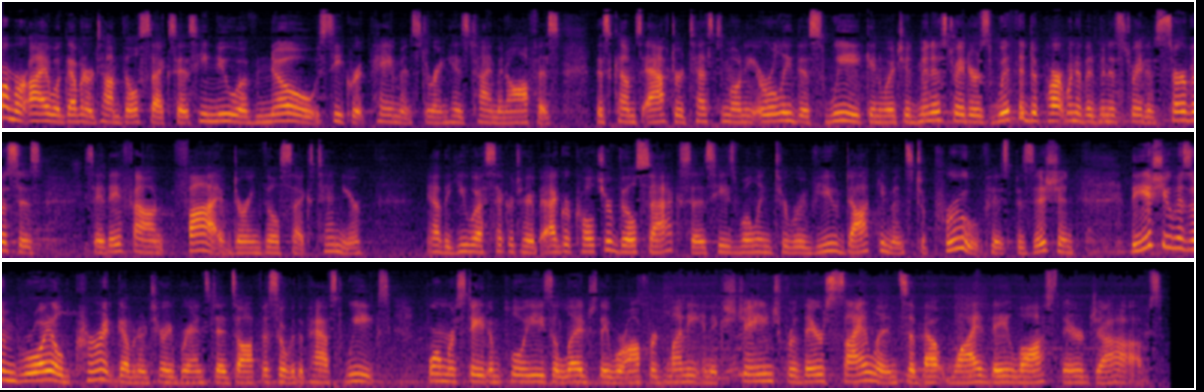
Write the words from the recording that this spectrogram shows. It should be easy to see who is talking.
Speaker 1: Former Iowa Governor Tom Vilsack says he knew of no secret payments during his time in office. This comes after testimony early this week in which administrators with the Department of Administrative Services say they found five during Vilsack's tenure. Now, the U.S. Secretary of Agriculture, Vilsack, says he's willing to review documents to prove his position. The issue has embroiled current Governor Terry Branstad's office over the past weeks. Former state employees allege they were offered money in exchange for their silence about why they lost their jobs.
